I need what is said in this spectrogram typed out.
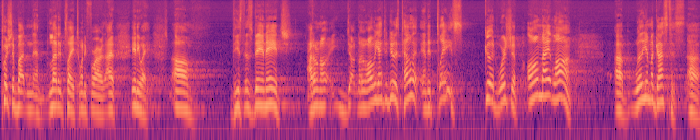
push a button and let it play 24 hours. I, anyway, um, these, this day and age, I don't know. All we have to do is tell it, and it plays good worship all night long. Uh, William Augustus, uh,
